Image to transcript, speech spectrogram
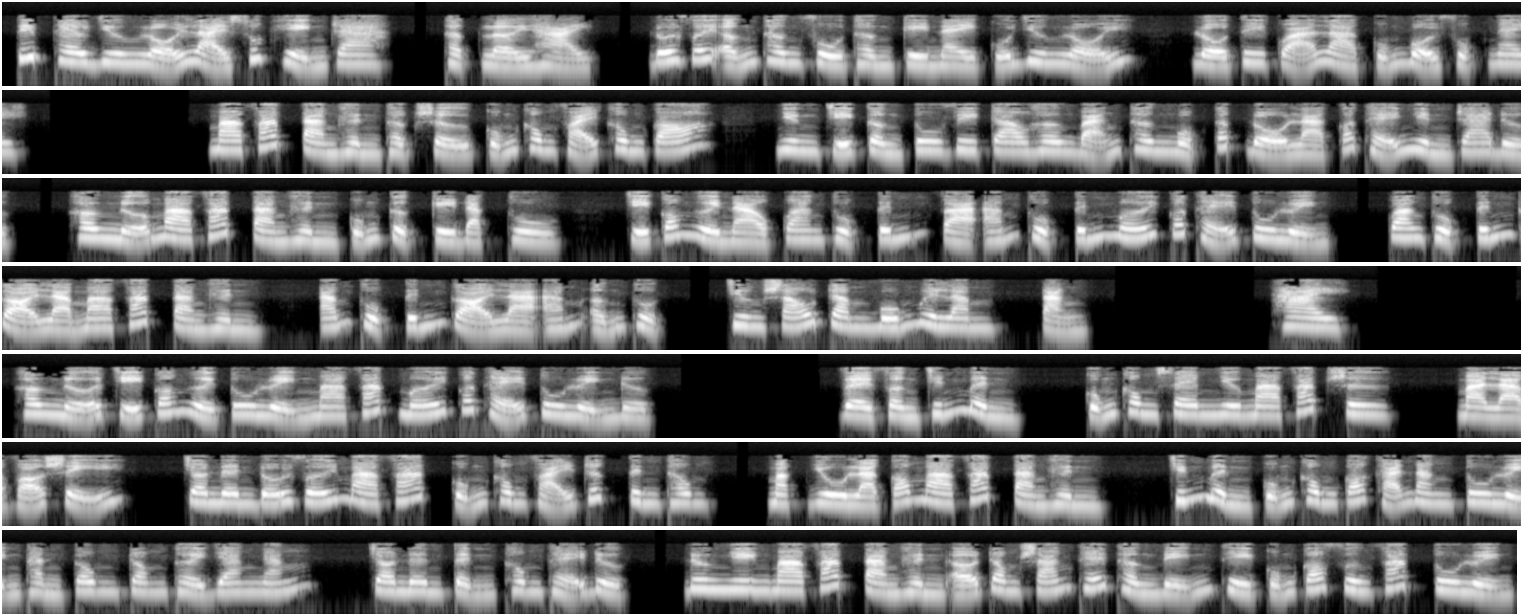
Tiếp theo dương lỗi lại xuất hiện ra, thật lợi hại, đối với ẩn thân phù thần kỳ này của dương lỗi, lộ ti quả là cũng bội phục ngay. Ma pháp tàn hình thật sự cũng không phải không có, nhưng chỉ cần tu vi cao hơn bản thân một cấp độ là có thể nhìn ra được. Hơn nữa ma pháp tàn hình cũng cực kỳ đặc thù, chỉ có người nào quan thuộc tính và ám thuộc tính mới có thể tu luyện. Quan thuộc tính gọi là ma pháp tàn hình, ám thuộc tính gọi là ám ẩn thuật. Chương 645, tặng. 2. Hơn nữa chỉ có người tu luyện ma pháp mới có thể tu luyện được. Về phần chính mình, cũng không xem như ma pháp sư, mà là võ sĩ, cho nên đối với ma pháp cũng không phải rất tinh thông. Mặc dù là có ma pháp tàn hình, chính mình cũng không có khả năng tu luyện thành công trong thời gian ngắn, cho nên tịnh không thể được. Đương nhiên ma pháp tàn hình ở trong sáng thế thần điển thì cũng có phương pháp tu luyện.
